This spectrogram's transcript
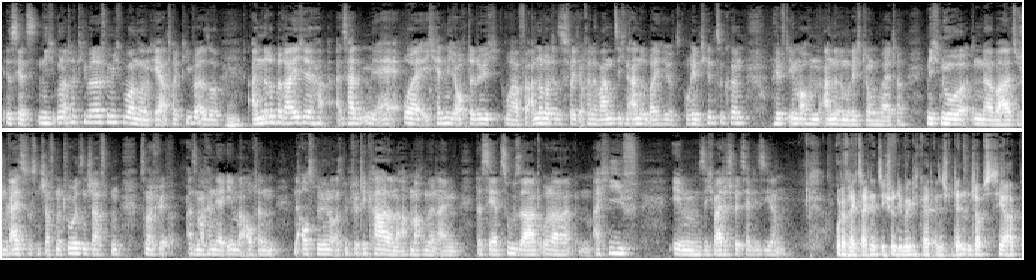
ist jetzt nicht unattraktiver für mich geworden, sondern eher attraktiver. Also mhm. andere Bereiche, es hat, oder ich hätte mich auch dadurch, oder für andere Leute ist es vielleicht auch relevant, sich in andere Bereiche orientieren zu können und hilft eben auch in anderen Richtungen weiter. Nicht nur in der Wahl zwischen Geisteswissenschaften, Naturwissenschaften, zum Beispiel, also man kann ja eben auch dann eine Ausbildung als Bibliothekar danach machen, wenn einem das sehr zusagt oder im Archiv eben sich weiter spezialisieren. Oder vielleicht zeichnet sich schon die Möglichkeit eines Studentenjobs hier ab,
